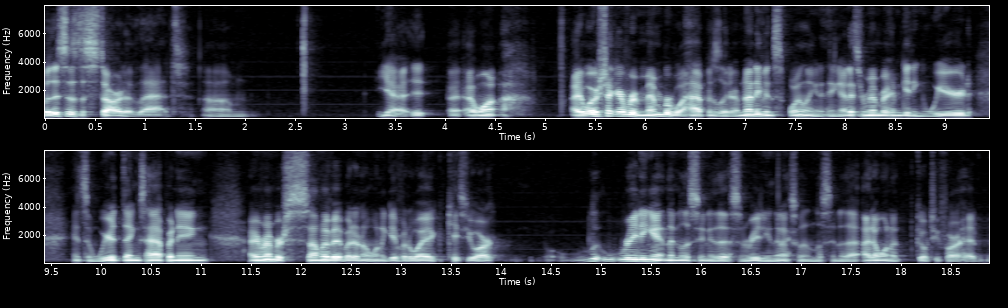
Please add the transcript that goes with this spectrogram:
But this is the start of that. Um, yeah, it. I, I want. I wish I could remember what happens later. I'm not even spoiling anything. I just remember him getting weird and some weird things happening. I remember some of it, but I don't want to give it away in case you are reading it and then listening to this and reading the next one and listening to that. I don't want to go too far ahead.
